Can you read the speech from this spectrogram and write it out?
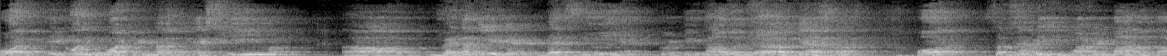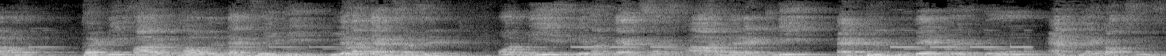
और एक और इंपॉर्टेंट था एक्सट्रीम वेदर रिलेटेड डेथ्स भी हुई हैं 20000 के आसपास। और सबसे बड़ी इंपॉर्टेंट बात बता रहा हूँ 35000 डेथ हुई थी लिवर कैंसर से। और these liver cancers are directly attributable to aflatoxins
